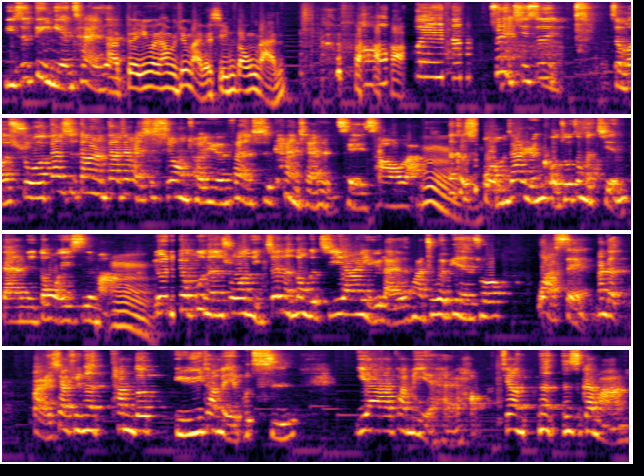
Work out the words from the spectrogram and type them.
你是定年菜是吧？啊，对，因为他们去买了新东南。哦，对呀，所以其实怎么说？但是当然，大家还是希望团圆饭是看起来很粗糙啦。嗯。那可是我们家人口就这么简单，你懂我意思吗？嗯。又又不能说你真的弄个鸡鸭鱼来的话，就会变成说。哇塞，那个摆下去，那他们都鱼，他们也不吃，鸭他们也还好，这样那那是干嘛？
